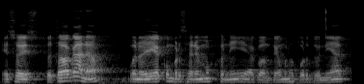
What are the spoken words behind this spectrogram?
Eso es, pero está bacana. Bueno, ya conversaremos con ella cuando tengamos la oportunidad.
